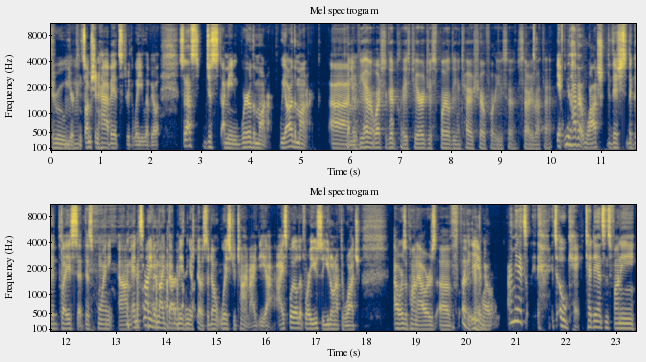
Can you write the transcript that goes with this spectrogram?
through mm-hmm. your consumption habits through the way you live your life so that's just i mean we're the monarch we are the monarch um, if you haven't watched The Good Place, Jared just spoiled the entire show for you. So sorry about that. If you haven't watched this, The Good Place at this point, um, and it's not even like that amazing a show, so don't waste your time. I yeah, I spoiled it for you, so you don't have to watch hours upon hours of uh, you know I mean, it's it's okay. Ted Danson's funny.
